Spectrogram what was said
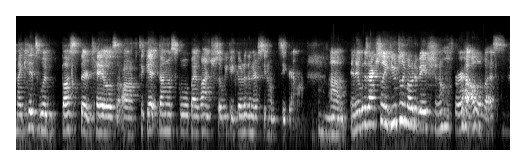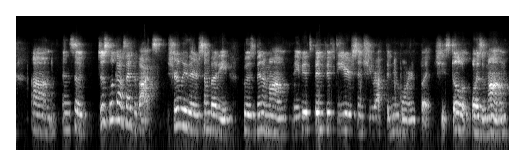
my kids would bust their tails off to get done with school by lunch so we could go to the nursing home and see grandma. Um, and it was actually hugely motivational for all of us. Um, and so just look outside the box. Surely there's somebody who has been a mom. Maybe it's been 50 years since she rocked a newborn, but she still was a mom.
